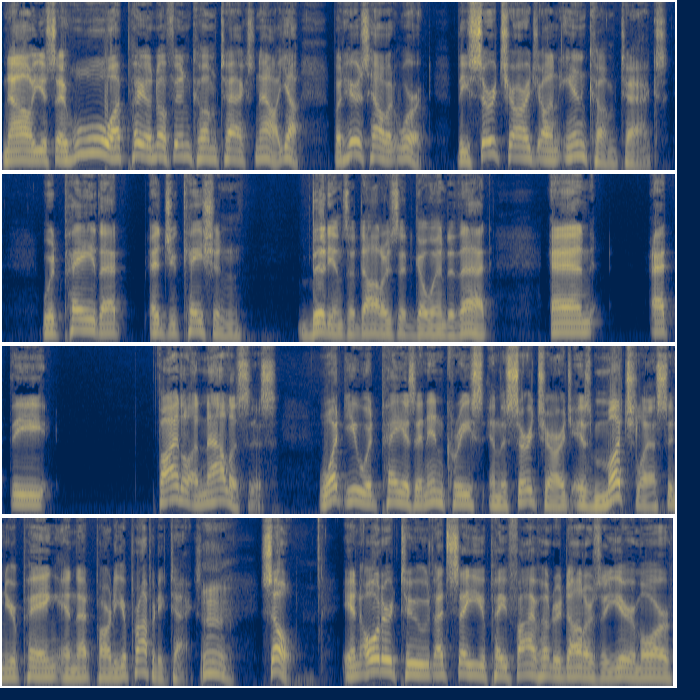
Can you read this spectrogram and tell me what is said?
Now you say, "Whoa, I pay enough income tax now." Yeah, but here's how it worked: the surcharge on income tax would pay that education billions of dollars that go into that, and at the final analysis, what you would pay as an increase in the surcharge is much less than you're paying in that part of your property tax. Hmm. So, in order to, let's say you pay $500 a year more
